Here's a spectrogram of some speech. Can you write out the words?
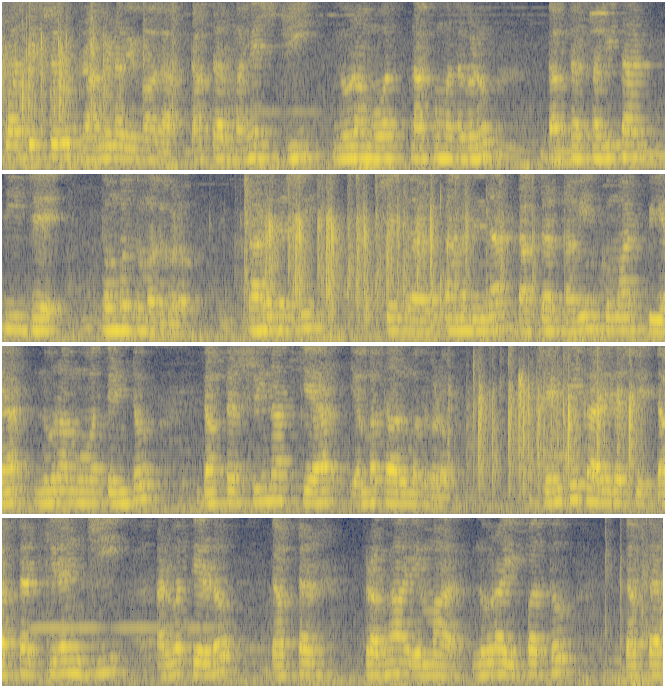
ಉಪಾಧ್ಯಕ್ಷರು ಗ್ರಾಮೀಣ ವಿಭಾಗ ಡಾಕ್ಟರ್ ಮಹೇಶ್ ಜಿ ನೂರ ಮೂವತ್ನಾಲ್ಕು ಮತಗಳು, ಡಾಕ್ಟರ್ ಸವಿತಾ ಟಿ ಜೆ ತೊಂಬತ್ತು ಮತಗಳು. ಕಾರ್ಯದರ್ಶಿ ಸ್ಥಾನದಿಂದ doctor Naveen Kumar P R ನೂರ ಮೂವತ್ತೆಂಟು, ಡಾಕ್ಟರ್ ಶ್ರೀನಾಥ್ ಕೆ ಆರ್ ಎಂಬತ್ತಾರು ಮತಗಳು. ಜಂಟಿ ಕಾರ್ಯದರ್ಶಿ ಡಾಕ್ಟರ್ ಕಿರಣ್ ಜಿ ಅರವತ್ತೆರಡು, ಡಾಕ್ಟರ್ ಪ್ರಭಾ ಎಂ ಆರ್ ನೂರ ಇಪ್ಪತ್ತು, ಡಾಕ್ಟರ್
